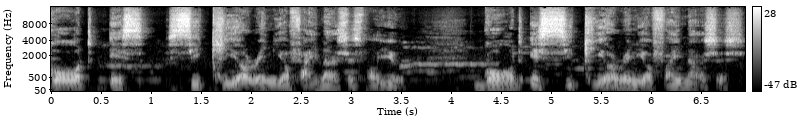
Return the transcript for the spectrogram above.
God is securing your finances for you. God is securing your finances.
